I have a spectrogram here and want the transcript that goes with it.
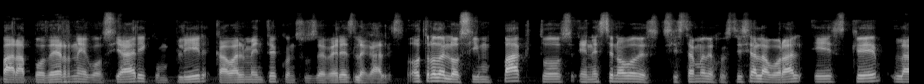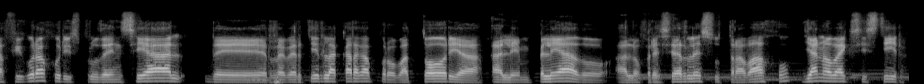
para poder negociar y cumplir cabalmente con sus deberes legales. Otro de los impactos en este nuevo sistema de justicia laboral es que la figura jurisprudencial prudencial de revertir la carga probatoria al empleado al ofrecerle su trabajo ya no va a existir.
